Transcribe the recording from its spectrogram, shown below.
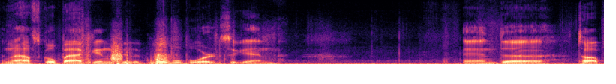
Then I have to go back into the global boards again. And uh, top,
